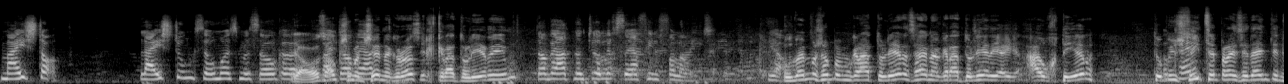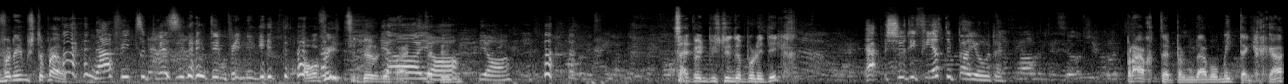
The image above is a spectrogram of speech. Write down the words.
Meisterleistung, so muss man sagen. Ja, sag schon mal einen schönen Gruß, ich gratuliere ihm. da wird natürlich sehr viel verlangt. Ja. Und wenn wir schon beim Gratulieren sind, dann gratuliere ich auch dir. Du bist Okay. Vizepräsidentin von Imsterberg. Nein, Vizepräsidentin bin ich nicht. Aber Ja, Vizebürgermeisterin. ja, ja. Seit wann bist du in der Politik? Ja, schon die vierte Periode. Braucht jemand, der mitdenkt, gell?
